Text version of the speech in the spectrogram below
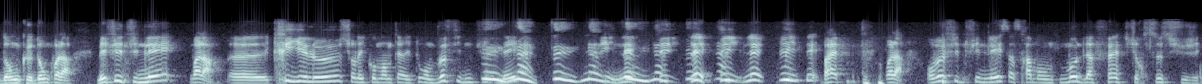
Donc, donc voilà. Mais Finn Finlay, voilà. Euh, criez-le sur les commentaires et tout. On veut Finn Finlay. Finlay, Finlay, Finlay, Finlay. Bref, voilà. On veut Finn Finlay. Ça sera mon mot de la fin sur ce sujet.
